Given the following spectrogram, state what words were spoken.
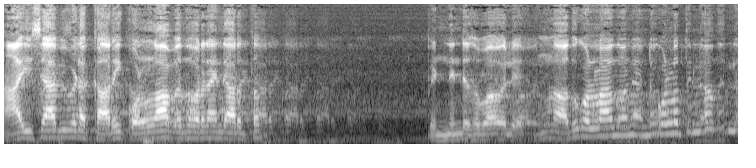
ആയിഷാബിയുടെ കറി കൊള്ളാം എന്ന് പറഞ്ഞതിന്റെ അർത്ഥം? പെണ്ണിന്റെ സ്വഭാവമല്ലേ? നിങ്ങൾ അത് കൊള്ളാന്ന് പറഞ്ഞാൽ എന്റെ കൊള്ളത്തില്ല എന്നല്ല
